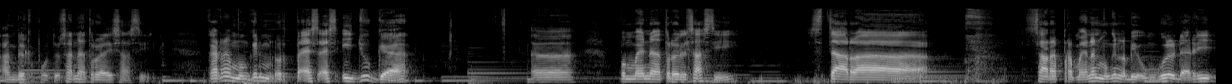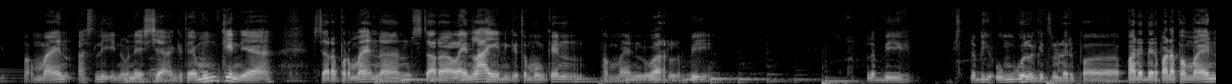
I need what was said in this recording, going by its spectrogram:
ambil keputusan naturalisasi. Karena mungkin menurut PSSI juga uh, pemain naturalisasi secara secara permainan mungkin lebih unggul dari pemain asli Indonesia gitu ya. Mungkin ya secara permainan secara lain-lain gitu mungkin pemain luar lebih lebih lebih unggul gitu dari pada daripada pemain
